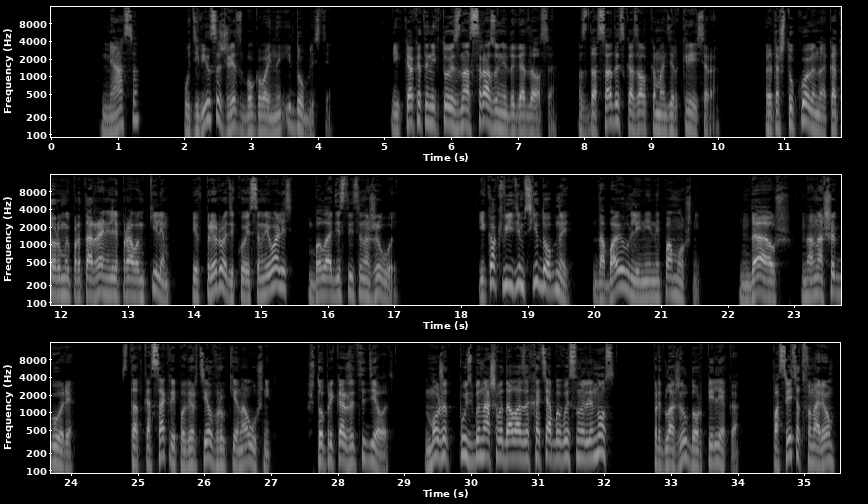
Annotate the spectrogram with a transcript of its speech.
«Мясо?» — удивился жрец бога войны и доблести. «И как это никто из нас сразу не догадался?» — с досадой сказал командир крейсера. Эта штуковина, которую мы протаранили правым килем и в природе кое сомневались, была действительно живой. «И, как видим, съедобной», — добавил линейный помощник. Да уж, на наше горе. Стат Касакри повертел в руке наушник. Что прикажете делать? Может, пусть бы нашего водолаза хотя бы высунули нос? Предложил Дор Пелека. Посветят фонарем.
